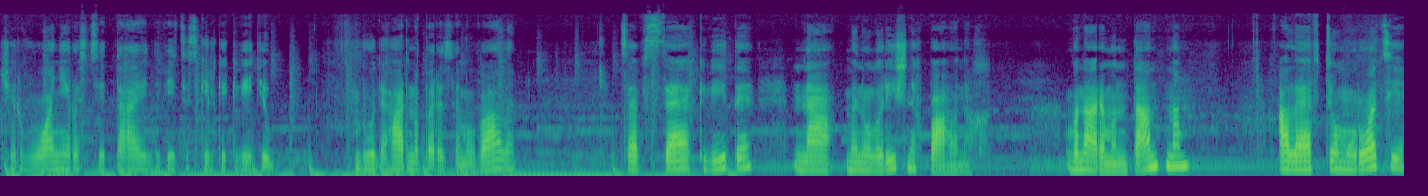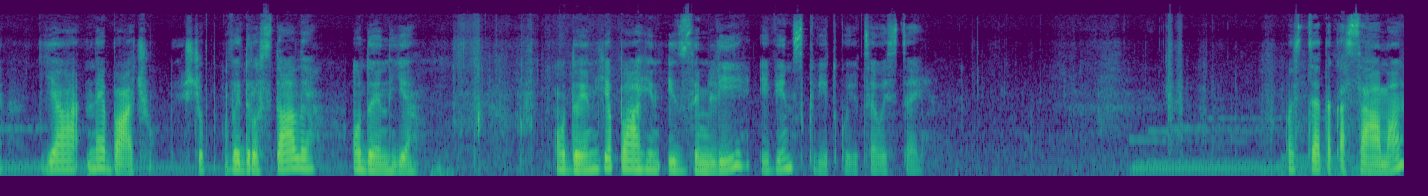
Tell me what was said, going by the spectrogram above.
Червоні розцвітають. Дивіться, скільки квітів буде, гарно перезимували. Це все квіти на минулорічних пагонах. Вона ремонтантна, але в цьому році я не бачу, щоб відростали один є. Один є пагін із землі, і він з квіткою. Це ось цей. Ось це така сама.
